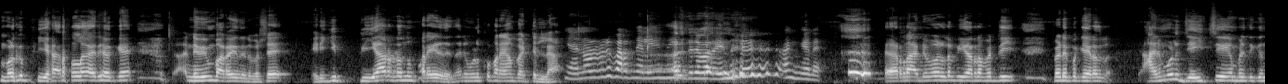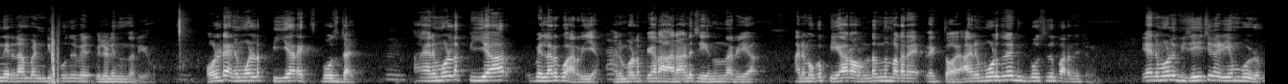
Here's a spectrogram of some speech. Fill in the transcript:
നമ്മൾക്ക് പി ആർ ഉള്ള കാര്യമൊക്കെ നവീൻ പറയുന്നുണ്ട്. പക്ഷെ എനിക്ക് പി ആർ ഉണ്ടെന്നും പറയരുത്. ഞാൻ ഇവൾക്ക് പറയാൻ പറ്റില്ല. ഞാൻ ഓൾറെഡി പറഞ്ഞല്ലേ നീ എന്തിനാ പറയുന്നത് അങ്ങനെ. കാരണം അനുമോളുടെ പി ആറിനെ പറ്റി ഇവിടെ ഇപ്പൊ കേരളത്തിൽ അനുമോൾ ജയിച്ചു കഴിയുമ്പോഴത്തേക്കും നേരിടാൻ വേണ്ടി പോകുന്ന വെല്ലുവിളി എന്നറിയോ ഓൾറെഡി അനുമോളുടെ പി ആർ എക്സ്പോസ്ഡ് ആയി. അനുമോളുടെ പി ആർ ഇപ്പൊ എല്ലാവർക്കും അറിയാം. അനുമോളുടെ പി ആർ ആരാണ് ചെയ്യുന്നതെന്ന് അറിയാം അനുമോൾക്ക് പി ആർ ഉണ്ടെന്നും വളരെ വ്യക്തമായി. അനുമോൾ തന്നെ ബിഗ് ബോസ് ഇത് പറഞ്ഞിട്ടുണ്ട്. ഈ അനുമോൾ വിജയിച്ച് കഴിയുമ്പോഴും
